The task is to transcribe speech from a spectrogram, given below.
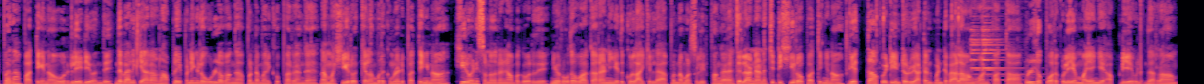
இப்பதான் பாத்தீங்கன்னா ஒரு லேடி வந்து இந்த வேலைக்கு யாராலும் அப்ளை பண்ணீங்களோ உள்ள வாங்க அப்படின்ற மாதிரி கூப்பிடுறாங்க. நம்ம ஹீரோ கிளம்புறதுக்கு முன்னாடி பாத்தீங்கன்னா ஹீரோயினி சொன்னதுல ஞாபகம் வருது. நீ ஒரு உதவாக்காரன் நீ எதுக்கும் லாய்க்கில்ல அப்படின்ற மாதிரி சொல்லியிருப்பாங்க. இதெல்லாம் நினைச்சிட்டு ஹீரோ பார்த்தீங்கன்னா எத்தா போயிட்டு இன்டர்வியூ அட்டன் பண்ணிட்டு வேலை வாங்குவான்னு பார்த்தா உள்ள போறக்குள்ளேயே மயங்கி அப்படியே விழுந்துடுறான்.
